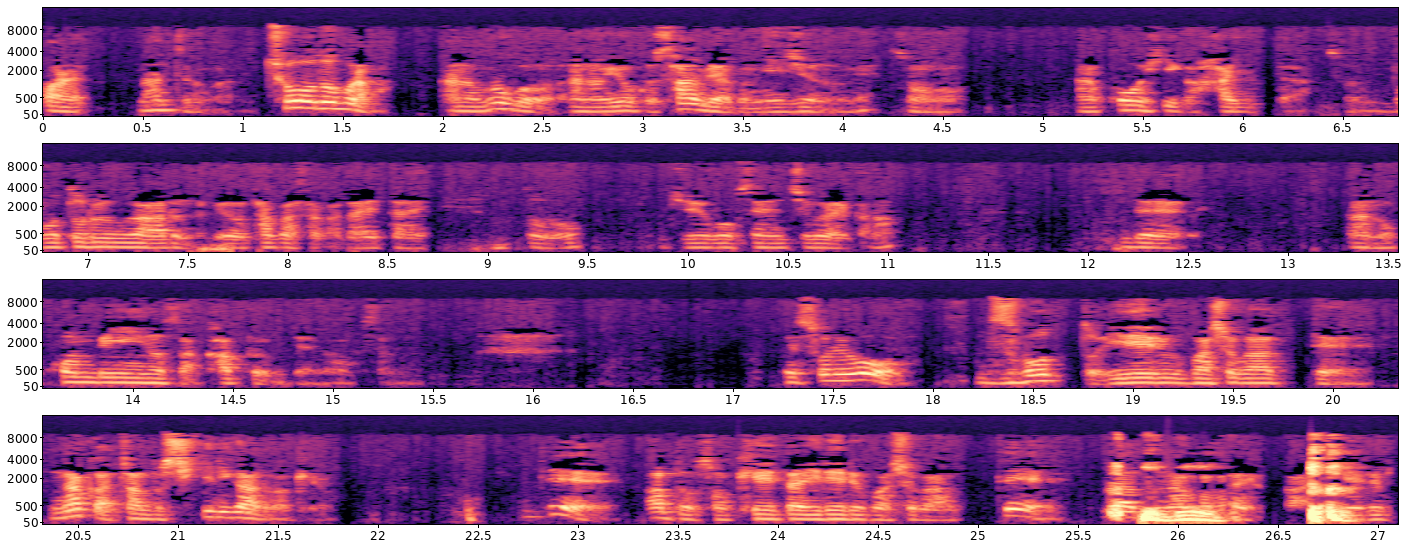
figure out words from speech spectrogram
あれ、なんていうのかな。ちょうどほら、あの、僕、あの、よく320のね、その、あのコーヒーが入った、そのボトルがあるんだけど、高さがだいたい、どの ?15 センチぐらいかな。で、あの、コンビニのさ、カップみたいな大きさの。で、それをズボッと入れる場所があって、中ちゃんと仕切りがあるわけよ。で、あとその携帯入れる場所があって、であと中財布が入れる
